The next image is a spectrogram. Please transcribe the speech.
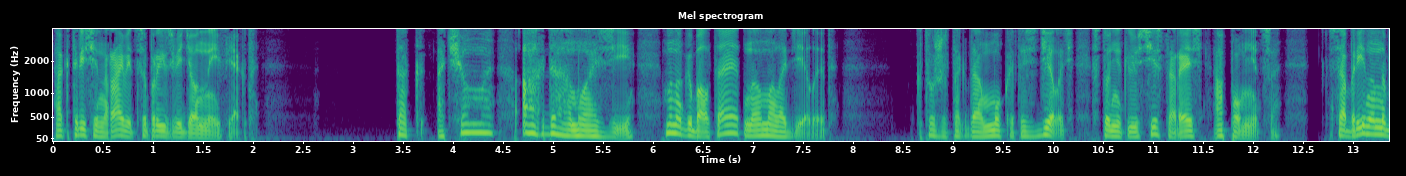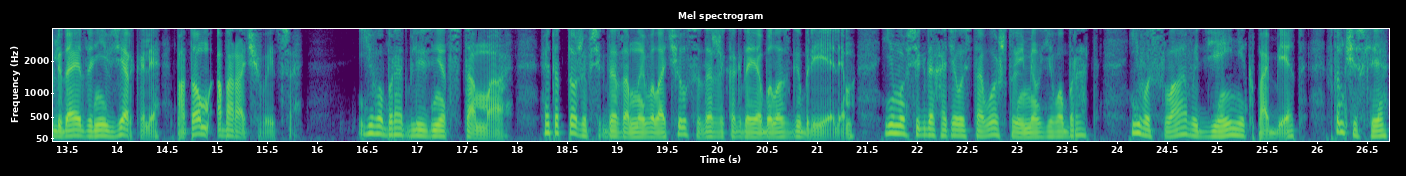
Актрисе нравится произведенный эффект. «Так, о чем мы? Ах да, Муази. Много болтает, но мало делает. Кто же тогда мог это сделать? Стонет Люси, стараясь опомниться. Сабрина наблюдает за ней в зеркале, потом оборачивается. Его брат-близнец Тома. Этот тоже всегда за мной волочился, даже когда я была с Габриэлем. Ему всегда хотелось того, что имел его брат. Его славы, денег, побед, в том числе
